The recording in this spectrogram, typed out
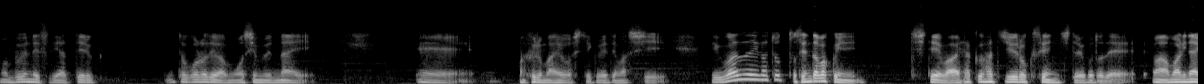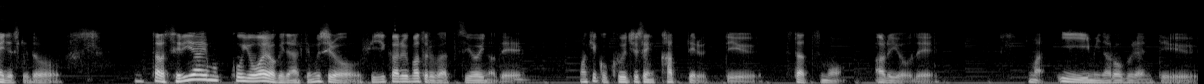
まあ、ブンレスでやっているところでは申し分ない、えーまあ、振る舞いをしてくれてますし、で上背がちょっとセンターバックにしては186センチということで、まああまりないですけど、ただ競り合いもこう弱いわけじゃなくて、むしろフィジカルバトルが強いので、まあ、結構空中戦勝ってるっていうスタッツもあるようで、まあ、いい意味のロブレンっていう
